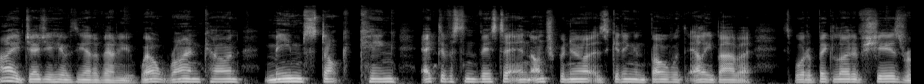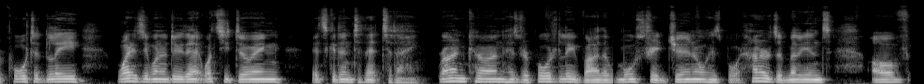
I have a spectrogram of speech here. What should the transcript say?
Hi, JJ here with the Art of Value. Well, Ryan Cohen, meme stock king, activist investor, and entrepreneur, is getting involved with Alibaba. He's bought a big load of shares, reportedly. Why does he want to do that? What's he doing? Let's get into that today. Ryan Cohen has reportedly, via the Wall Street Journal, has bought hundreds of millions of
